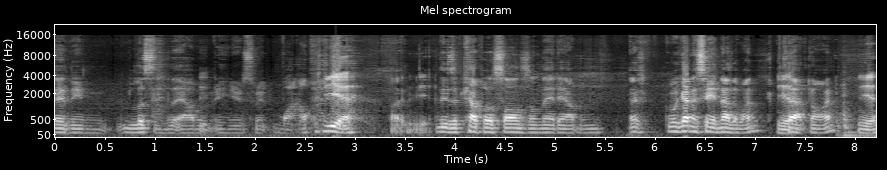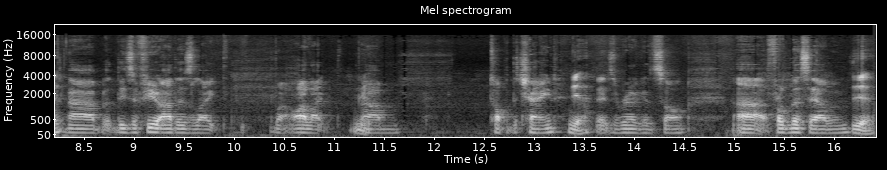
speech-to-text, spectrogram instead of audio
And then listen to the album and you just went wow. Yeah. Like, Yeah. There's a couple of songs on that album. Uh, We're going to see another one, Yeah. Cloud Nine. Yeah. Uh, but there's a few others like, well, I like Yeah. um, Top of the Chain. Yeah. It's a really good song uh, from this album. Yeah.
